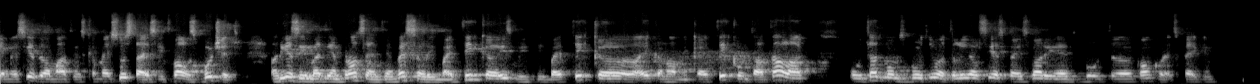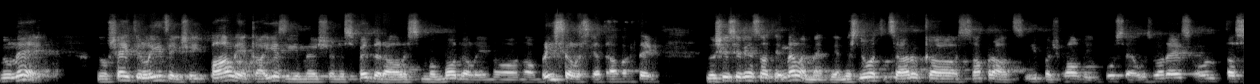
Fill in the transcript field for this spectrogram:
ja mēs iedomājamies, ka mēs uztaisītu valsts budžetu ar iezīmētiem procentiem veselībai, tik eh, izglītībai, tik ekonomikai, tik un tā tālāk, un tad mums būtu ļoti liels iespējas variēt būt konkurētspējīgiem. Nu, nē. Nu, šeit ir līdzīga šī pārliekā iezīmēšanas federālismu modelī no, no Briseles, ja tā var teikt Nu, šis ir viens no tiem elementiem. Es ļoti ceru, ka saprāts īpaši valdību pusē uzvarēs, un tas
